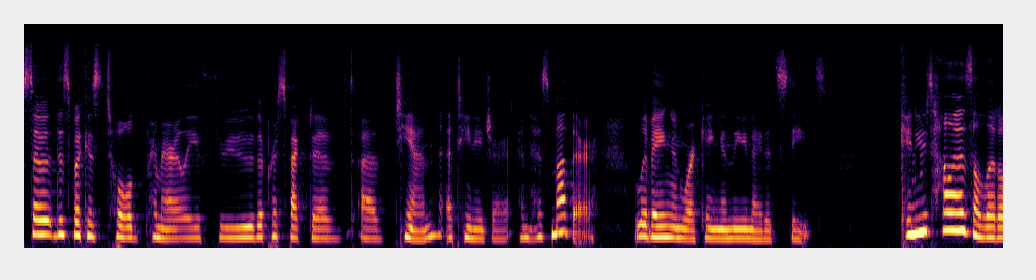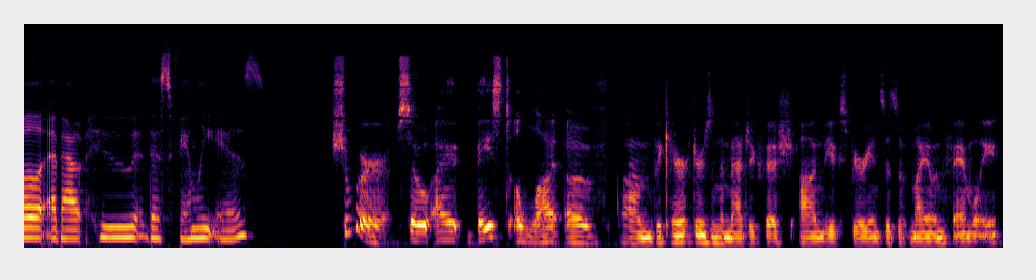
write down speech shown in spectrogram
So, this book is told primarily through the perspective of Tian, a teenager, and his mother living and working in the United States. Can you tell us a little about who this family is? Sure. So I based a lot of um, the characters in the Magic Fish on the experiences of my own family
